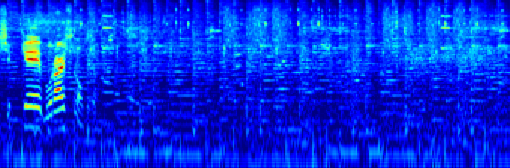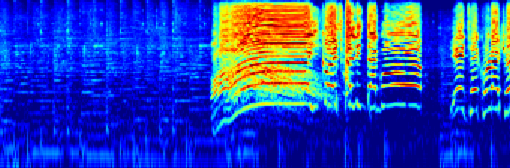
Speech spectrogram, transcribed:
쉽게 뭐라 할 수는 없죠. 와 이걸 살린다고? 예제 콜라이션!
